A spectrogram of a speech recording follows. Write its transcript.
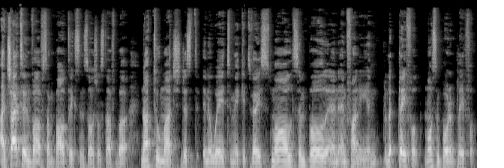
I try to involve some politics and social stuff, but not too much. Just in a way to make it very small, simple, and, and funny and playful. Most important, playful.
